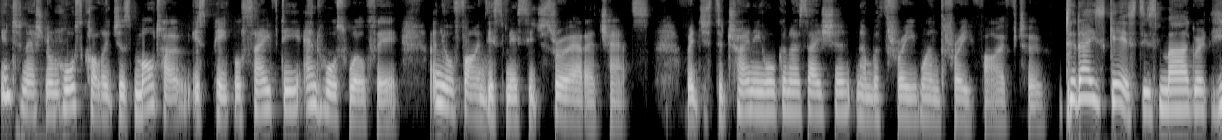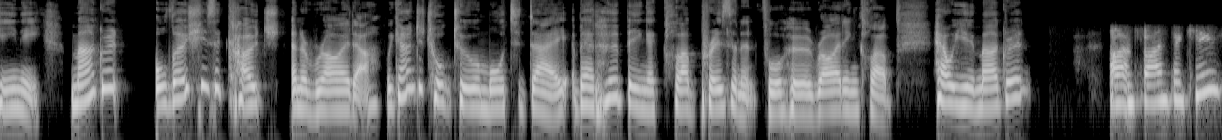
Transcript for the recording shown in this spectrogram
International Horse College's motto is people safety and horse welfare, and you'll find this message throughout our chats. Registered Training Organisation number 31352. Today's guest is Margaret Heaney. Margaret Although she's a coach and a rider, we're going to talk to her more today about her being a club president for her riding club. How are you, Margaret? I'm fine, thank you.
